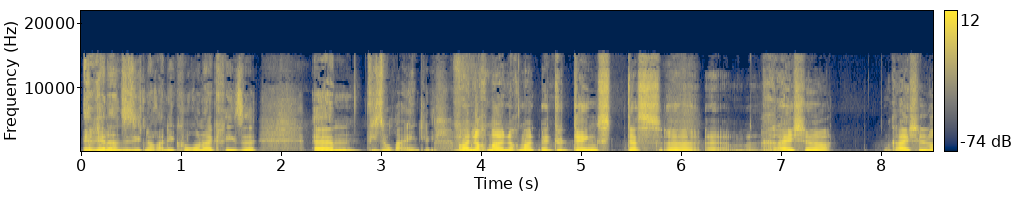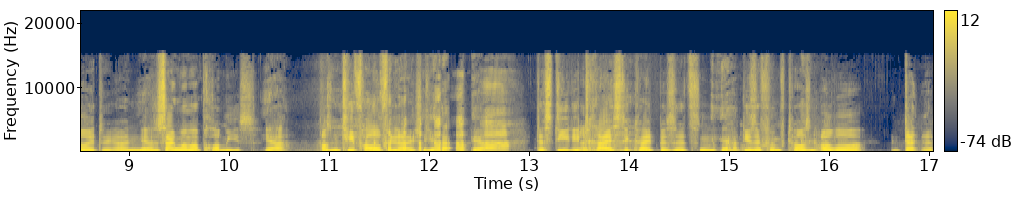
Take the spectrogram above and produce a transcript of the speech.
Erinnern Sie sich noch an die Corona-Krise? Ähm, wieso eigentlich? Aber nochmal, nochmal, du denkst, dass äh, äh, reiche, reiche Leute, ja, Ja. sagen wir mal Promis, Ja, aus dem TV vielleicht, ja, ja. dass die die Dreistigkeit besitzen, Ja. diese 5000 Euro, da, äh,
